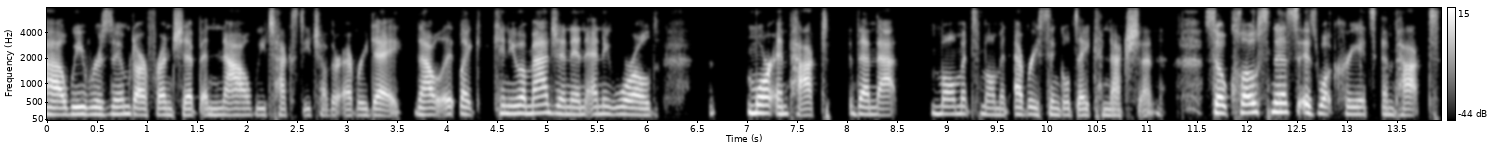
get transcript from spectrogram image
uh, we resumed our friendship and now we text each other every day. Now, it, like, can you imagine in any world more impact than that moment to moment, every single day connection. So closeness is what creates impact.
